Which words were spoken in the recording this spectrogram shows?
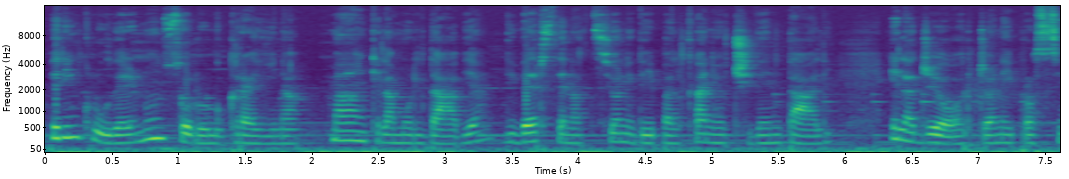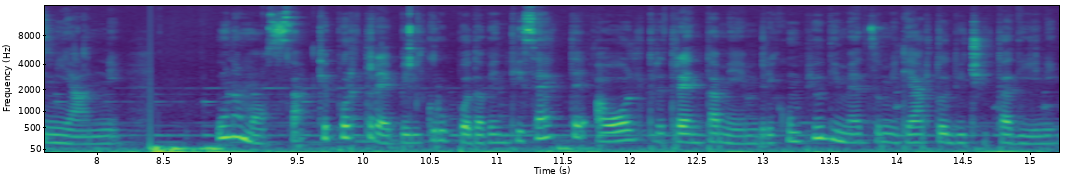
per includere non solo l'Ucraina, ma anche la Moldavia, diverse nazioni dei Balcani occidentali e la Georgia nei prossimi anni. Una mossa che porterebbe il gruppo da 27 a oltre 30 membri con più di mezzo miliardo di cittadini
